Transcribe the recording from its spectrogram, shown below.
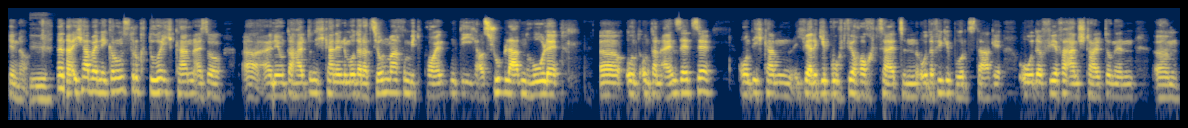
Genau. Nein, nein, ich habe eine Grundstruktur. Ich kann also äh, eine Unterhaltung, ich kann eine Moderation machen mit Pointen, die ich aus Schubladen hole äh, und, und dann einsetze. Und ich kann, ich werde gebucht für Hochzeiten oder für Geburtstage oder für Veranstaltungen ähm,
